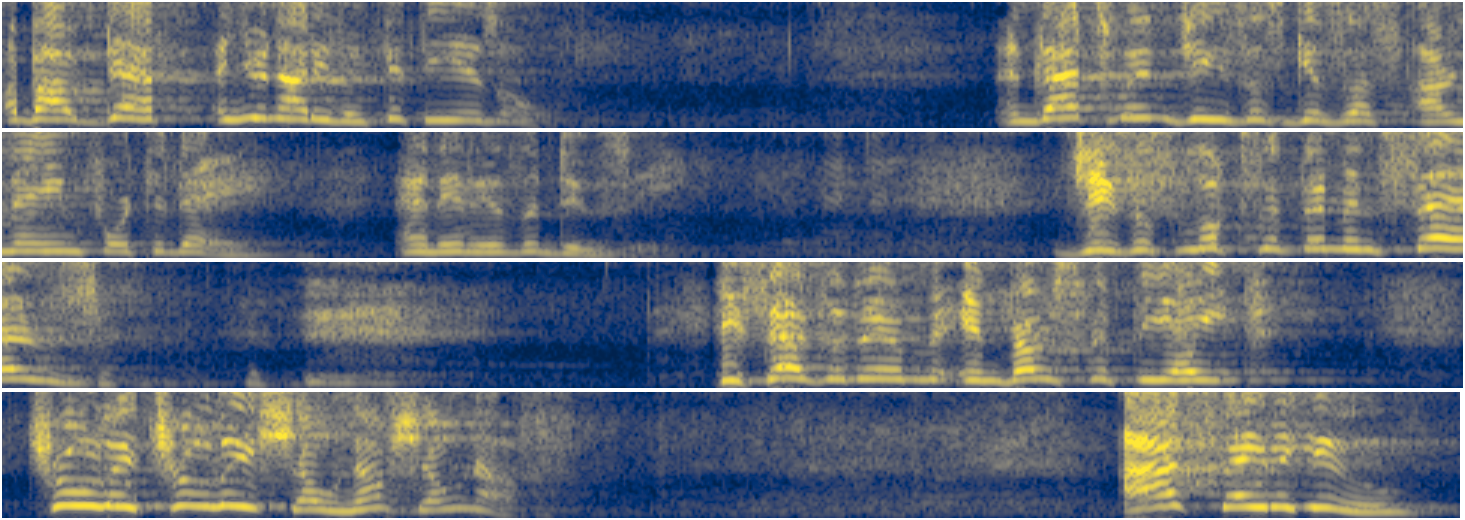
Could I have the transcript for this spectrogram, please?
about death, and you're not even 50 years old? And that's when Jesus gives us our name for today, and it is a doozy. Jesus looks at them and says, He says to them in verse 58, Truly, truly, show enough, show enough. I say to you,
